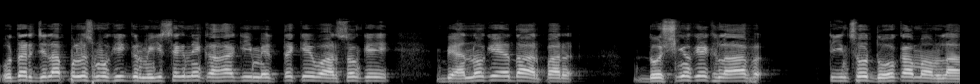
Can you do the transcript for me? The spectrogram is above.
उधर जिला पुलिस मुखी गुरमीत सिंह ने कहा कि मृतक के वारसों के बयानों के आधार पर दोषियों के खिलाफ 302 का मामला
